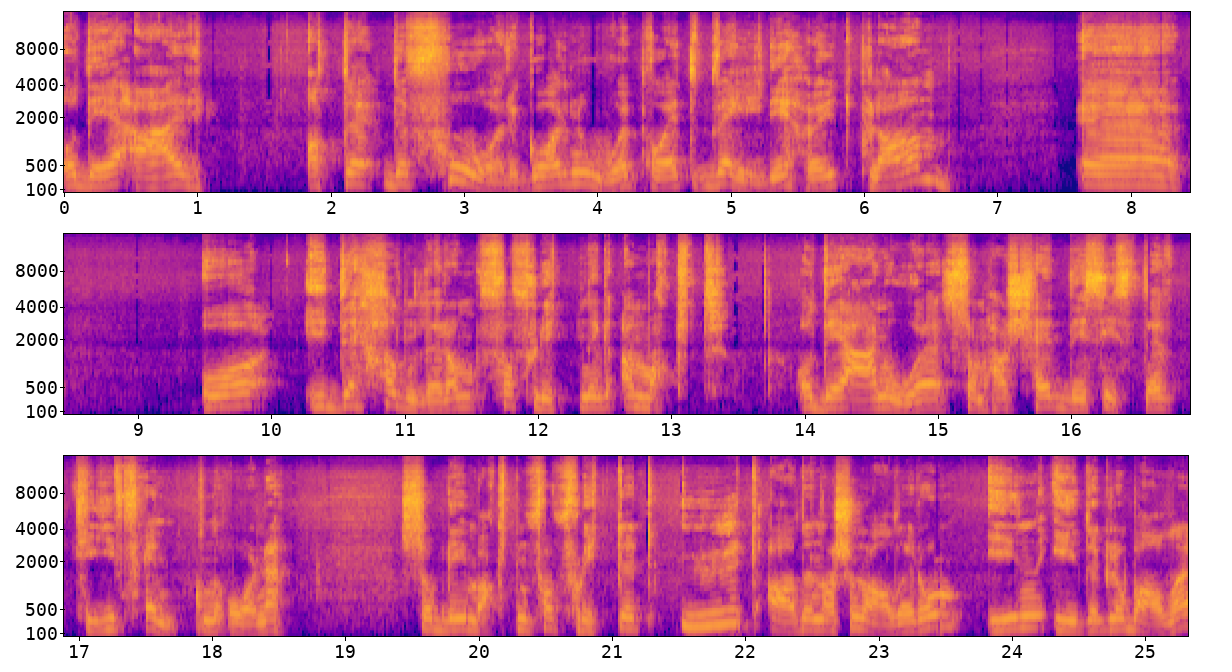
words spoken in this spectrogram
og det er at det foregår noe på et veldig høyt plan. Eh, og det handler om forflytning av makt. Og det er noe som har skjedd de siste 10-15 årene. Så blir makten forflyttet ut av det nasjonale rom, inn i det globale.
